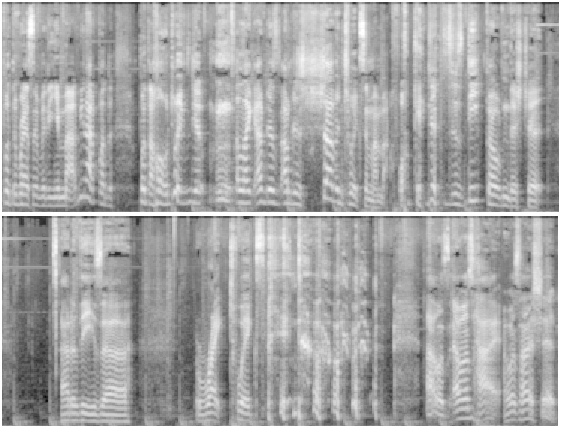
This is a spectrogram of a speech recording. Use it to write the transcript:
put the rest of it in your mouth. You're not supposed to put the whole Twix. Just, mm, like, I'm just, I'm just shoving Twix in my mouth. Okay, just, just deep throating this shit out of these, uh, right Twix. I was I was high. I was high as shit.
